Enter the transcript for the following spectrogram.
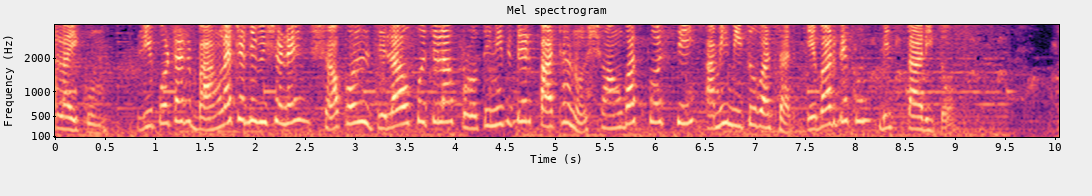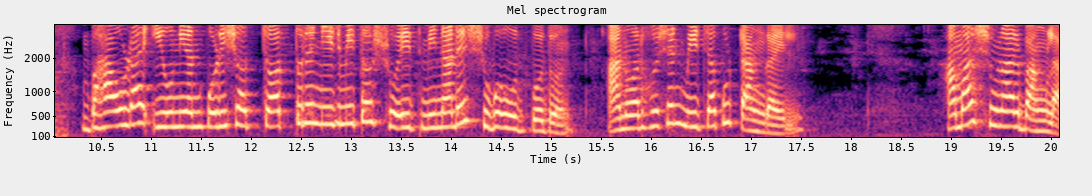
আলাইকুম। রিপোর্টার বাংলা টেলিভিশনে সকল জেলা উপজেলা প্রতিনিধিদের পাঠানো সংবাদ পড়ছি আমি মিতু বাসার। এবার দেখুন বিস্তারিত। ভাওড়া ইউনিয়ন পরিষদ চত্বরে নির্মিত শহীদ মিনারের শুভ উদ্বোধন। আনোয়ার হোসেন মির্জাপুর টাঙ্গাইল। আমার সোনার বাংলা,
